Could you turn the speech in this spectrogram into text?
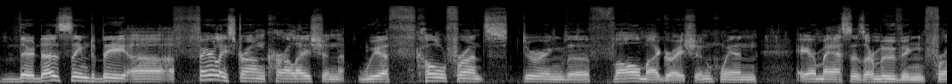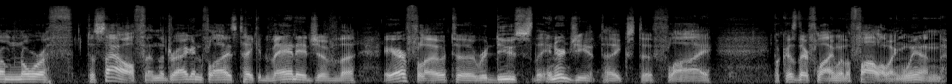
There does seem to be a fairly strong correlation with cold fronts during the fall migration when air masses are moving from north to south, and the dragonflies take advantage of the airflow to reduce the energy it takes to fly because they're flying with a following wind.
